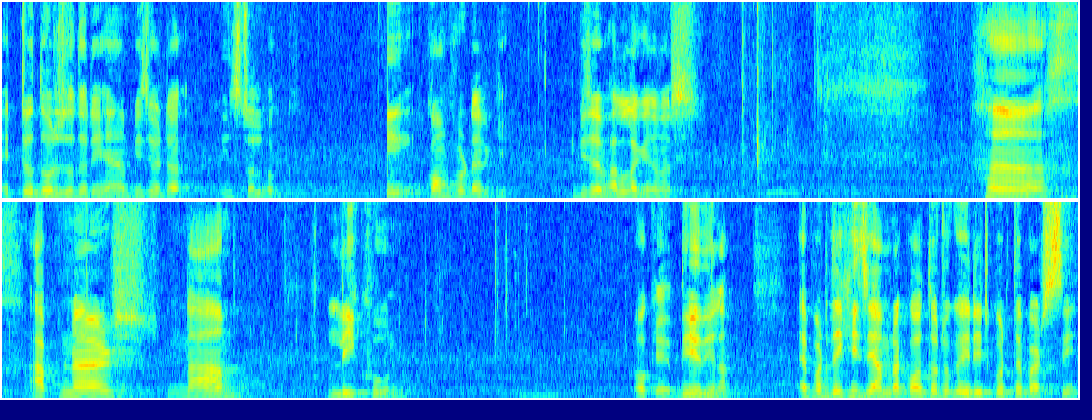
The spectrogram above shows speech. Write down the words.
একটু ধৈর্য ধরি হ্যাঁ বিজয়টা ইনস্টল হোক। কমফোর্ট আর কি। বিজয় ভালো লাগে আমার। হ্যাঁ আপনার নাম লিখুন। ওকে, দিয়ে দিলাম। এরপর দেখি যে আমরা কতটুকু এডিট করতে পারছি,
